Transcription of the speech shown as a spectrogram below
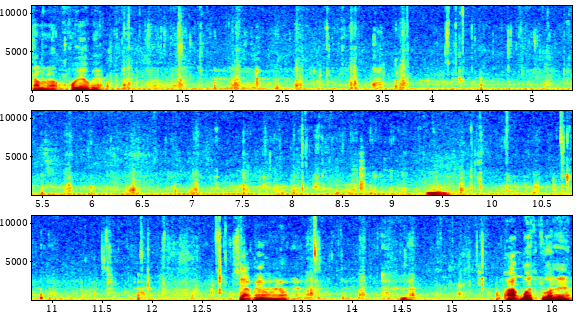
จำแล้วคุยเอาไป แสบเพียงไหมครับพักเบิดสวนเลย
